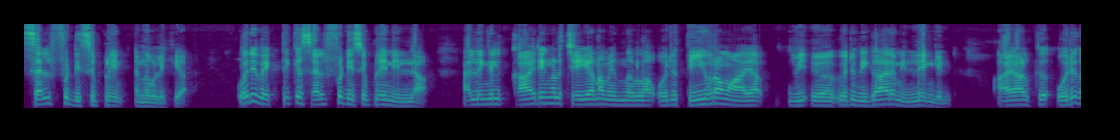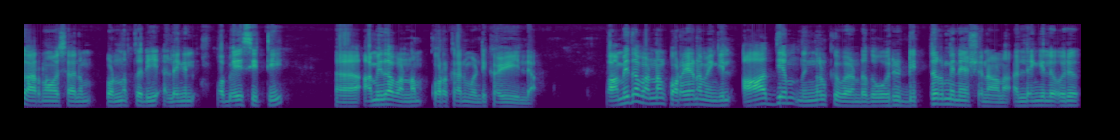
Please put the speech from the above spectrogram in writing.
സെൽഫ് ഡിസിപ്ലിൻ എന്ന് വിളിക്കുക. ഒരു വ്യക്തിക്ക് സെൽഫ് ഡിസിപ്ലിൻ ഇല്ല അല്ലെങ്കിൽ കാര്യങ്ങൾ ചെയ്യണം എന്നുള്ള ഒരു തീവ്രമായ ഒരു വികാരം ഒരു വികാരമില്ലെങ്കിൽ അയാൾക്ക് ഒരു കാരണവശാലും പൊണ്ണത്തടി അല്ലെങ്കിൽ ഒബേസിറ്റി അമിതവണ്ണം കുറയ്ക്കാൻ വേണ്ടി കഴിയില്ല. അമിതവണ്ണം കുറയണമെങ്കിൽ ആദ്യം നിങ്ങൾക്ക് വേണ്ടത് ഒരു ഡിറ്റർമിനേഷൻ ആണ്. അല്ലെങ്കിൽ ഒരു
